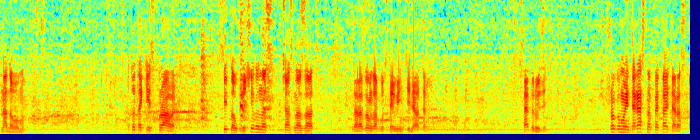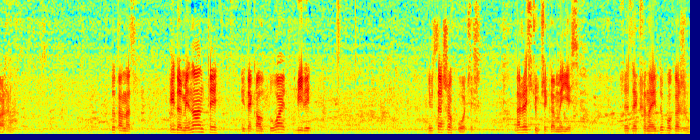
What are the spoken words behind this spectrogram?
на новому. А то такі справи. Світло включили нас час назад. Заразом запустив вентилятор. Все, друзі. Що кому інтересно, питайте, розкажемо. Тут у нас і домінанти, і декал white білі. І все, що хочеш. Навіть з чубчиками є. Зараз, якщо знайду, покажу.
